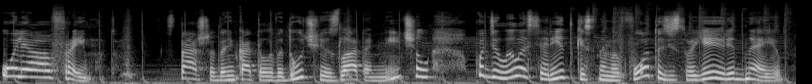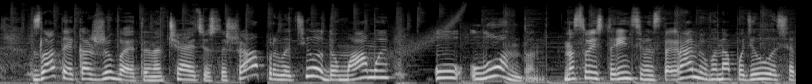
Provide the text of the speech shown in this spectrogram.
Оля Фреймут? Старша донька телеведучої Злата Мічел поділилася рідкісними фото зі своєю ріднею. Злата, яка живе та навчається у США, прилетіла до мами у Лондон. На своїй сторінці в інстаграмі вона поділилася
